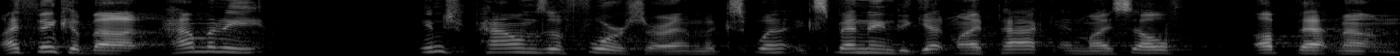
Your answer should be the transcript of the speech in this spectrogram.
I think about how many inch pounds of force I'm exp- expending to get my pack and myself up that mountain,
